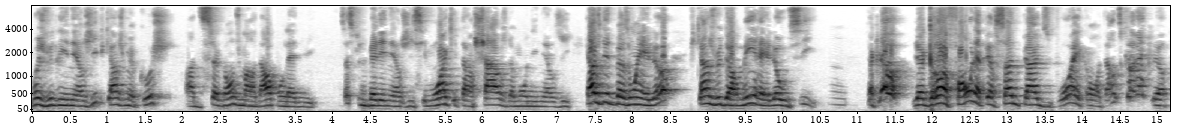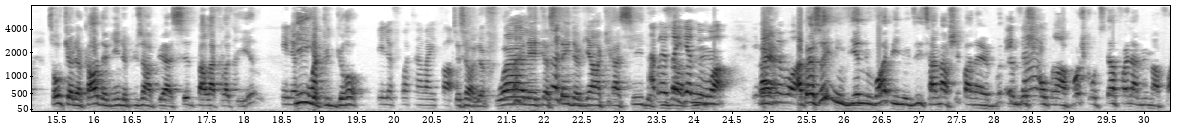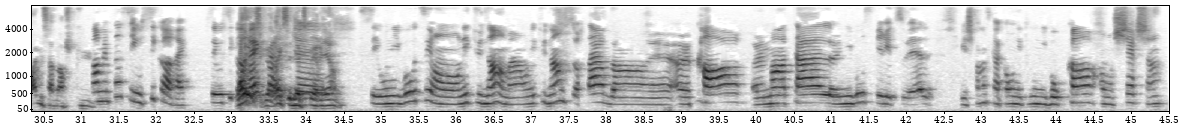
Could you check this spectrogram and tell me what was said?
Moi, je veux de l'énergie, puis quand je me couche, en 10 secondes, je m'endors pour la nuit. Ça, c'est une belle énergie. C'est moi qui est en charge de mon énergie. Quand j'ai des besoins est là, puis quand je veux dormir, elle est là aussi. Mm. Fait que là, le gras fond, la personne perd du poids, est contente, c'est correct, là. Sauf que le corps devient de plus en plus acide par la protéine, Et le puis il n'y a plus de gras. Et le foie travaille fort. C'est ça, le foie, l'intestin devient encrassé. de Après plus ça, en ils viennent plus. nous voir. Ils Ben, viennent nous voir. Après ça, ils nous viennent nous voir puis ils nous disent ça a marché pendant un bout. Là, je comprends pas, je continue à faire la même affaire, mais ça marche plus. En même temps, c'est aussi correct. C'est aussi Oui, correct. c'est correct, c'est de l'expérience. C'est au niveau, tu sais, on est une âme, hein. on est une âme sur Terre dans un, un corps, un mental, un niveau spirituel. Et je pense que quand on est au niveau corps, on cherche, hein.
